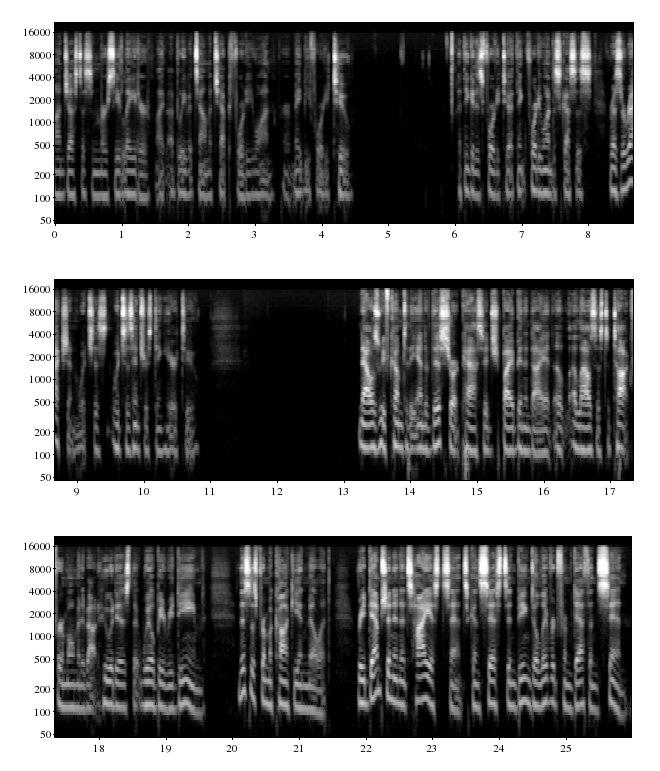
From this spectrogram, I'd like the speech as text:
on justice and mercy later. I, I, believe it's Alma chapter 41 or maybe 42. I think it is 42. I think 41 discusses resurrection, which is which is interesting here too. Now, as we've come to the end of this short passage by it allows us to talk for a moment about who it is that will be redeemed. This is from McConkie and Millet. Redemption, in its highest sense, consists in being delivered from death and sin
